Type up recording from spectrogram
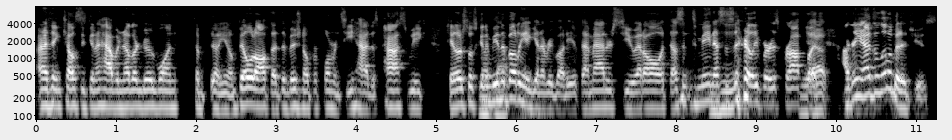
and I think Kelce's going to have another good one to uh, you know build off that divisional performance he had this past week. Taylor Swift's going to be in the building again, everybody. If that matters to you at all, it doesn't to me mm-hmm. necessarily for his prop, yep. but I think it adds a little bit of juice.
